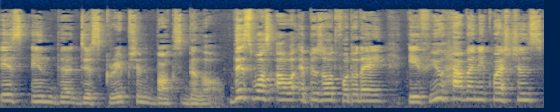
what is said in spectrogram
is in the description box below. This was our episode for today. If you have any questions,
